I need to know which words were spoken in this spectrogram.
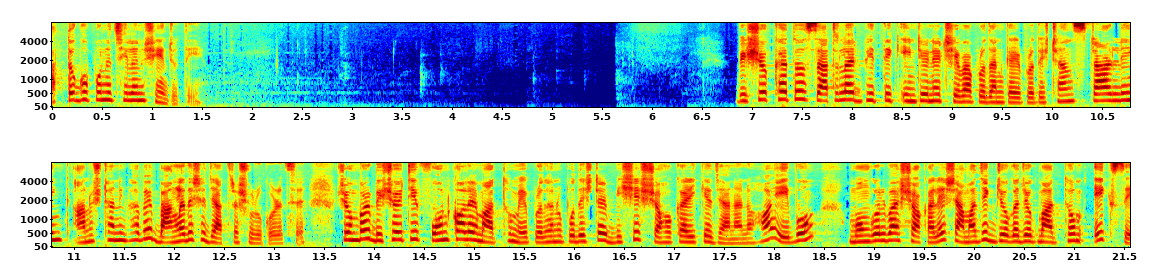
আত্মগোপনে ছিলেন সেঁজুতি বিশ্বখ্যাত স্যাটেলাইট ভিত্তিক ইন্টারনেট সেবা প্রদানকারী প্রতিষ্ঠান স্টারলিংক আনুষ্ঠানিকভাবে বাংলাদেশে যাত্রা শুরু করেছে। সোমবার বিষয়টি ফোন কলের মাধ্যমে প্রধান উপদেষ্টার বিশেষ সহকারীকে জানানো হয় এবং মঙ্গলবার সকালে সামাজিক যোগাযোগ মাধ্যম এক্সে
